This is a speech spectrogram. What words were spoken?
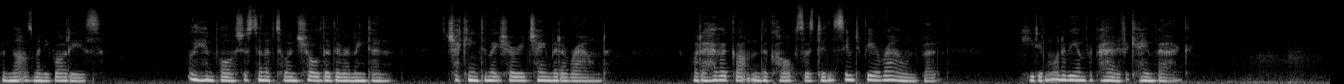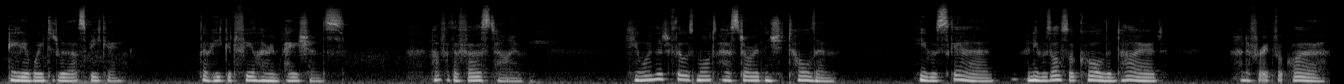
with not as many bodies. Leon paused just enough to unshoulder the Remington, checking to make sure he'd chambered around. Whatever had gotten the corpses didn't seem to be around, but he didn't want to be unprepared if it came back. Ada waited without speaking though he could feel her impatience. Not for the first time. He wondered if there was more to her story than she told him. He was scared, and he was also cold and tired, and afraid for Claire,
